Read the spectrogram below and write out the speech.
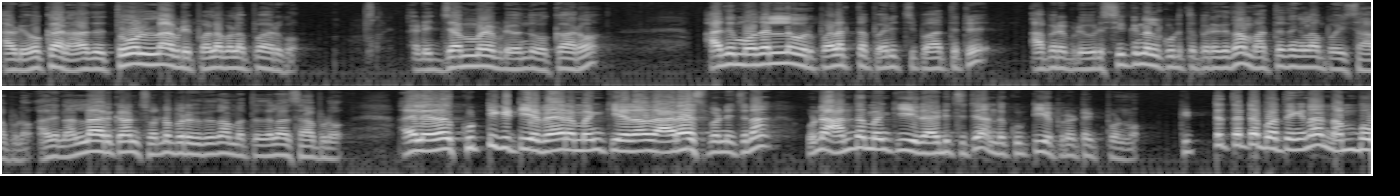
அப்படி உட்காரும் அது தோல்லாம் அப்படி பளபளப்பாக இருக்கும். அப்படி ஜம்முன்னு இப்படி வந்து உட்காரும் அது முதல்ல ஒரு பழத்தை பறித்து பார்த்துட்டு அப்புறம் இப்படி ஒரு சிக்னல் கொடுத்த பிறகு தான் மற்றதுங்கெல்லாம் போய் சாப்பிடும். அது நல்லா இருக்கான்னு சொன்ன பிறகு தான் மற்றதெல்லாம் சாப்பிடும். அதில் ஏதாவது குட்டி கிட்டியை வேறு மங்கி ஏதாவது அராஸ் பண்ணிச்சுன்னா உடனே அந்த மங்கி இதை அடிச்சுட்டு அந்த குட்டியை ப்ரொடெக்ட் பண்ணும். கிட்டத்தட்ட பார்த்தீங்கன்னா நம்ம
